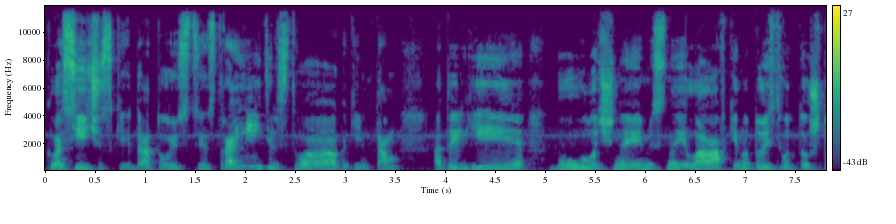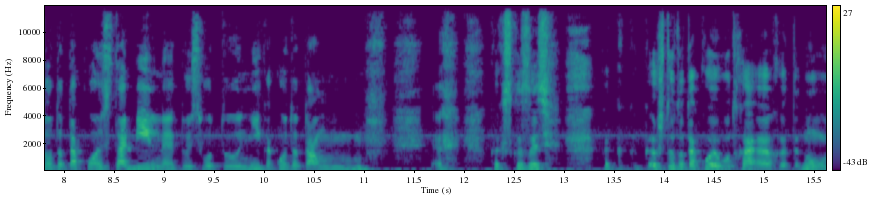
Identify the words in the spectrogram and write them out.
классические, да, то есть строительство, какие-нибудь там ателье, булочные, мясные лавки, ну, то есть вот что-то такое стабильное, то есть вот не какой-то там как сказать, что-то такое вот, ну,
